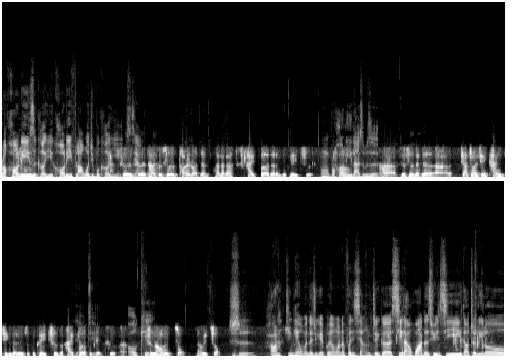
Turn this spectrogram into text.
？broccoli 是可以，cauliflower 就不可以，是是这样。是，它只是 toilet 的，它那个 hyper 的人不可以吃嗯，broccoli 啦，是不是？啊，就是那个呃甲状腺亢进的人是不可以吃的，，hyper 不可以吃啊，OK，吃了它会肿，它会肿。是。好了，今天我们呢就给朋友们呢分享这个西兰花的讯息到这里喽。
